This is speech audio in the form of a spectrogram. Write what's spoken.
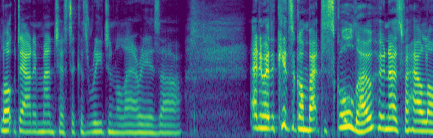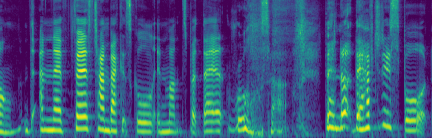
lockdown in Manchester because regional areas are. Anyway, the kids have gone back to school though. Who knows for how long? And their first time back at school in months. But their rules are they're not. They have to do sport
